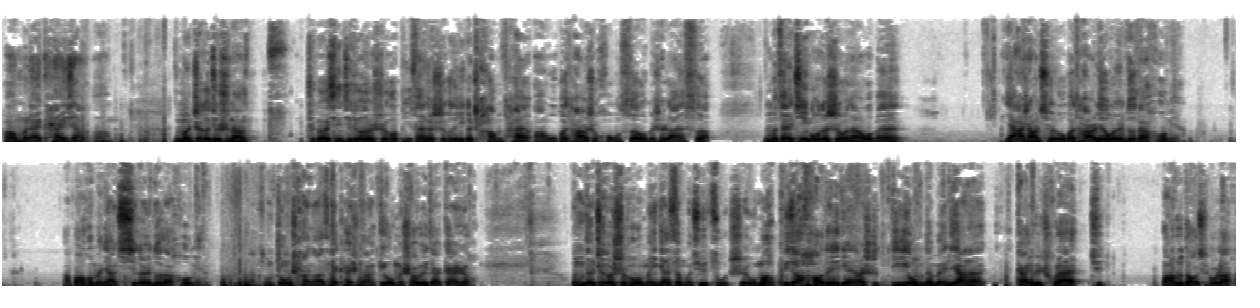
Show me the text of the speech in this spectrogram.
好，我们来看一下啊。那么这个就是呢。这个星期六的时候比赛的时候的一个常态啊，乌克塔尔是红色，我们是蓝色。那么在进攻的时候呢，我们压上去了，乌克塔尔六个人都在后面啊，包括门将七个人都在后面啊。从中场呢才开始呢给我们稍微有点干扰。那么在这个时候，我们应该怎么去组织？我们比较好的一点呢是，第一，我们的门将呢敢于出来去帮助导球了，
